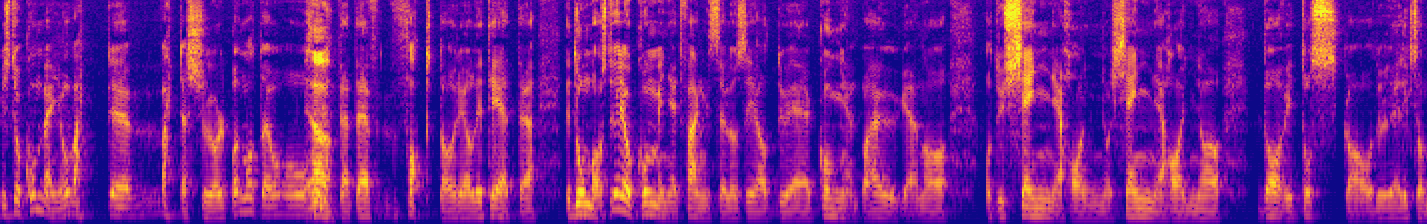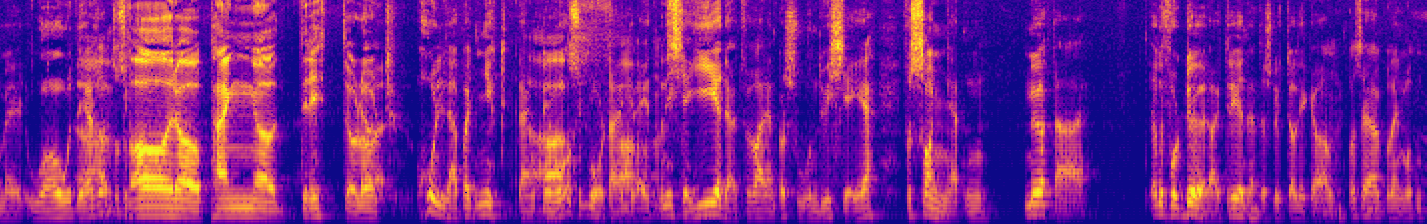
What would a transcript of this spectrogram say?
Hvis du har kommet inn og vært, eh, vært deg sjøl på en måte, og holdt deg til fakta og realiteter Det dummeste er å komme inn i et fengsel og si at du er kongen på Haugen, og at du kjenner han og kjenner han og David Toska, og du er liksom eh, Wow, det er sånn. Og så Varer og penger, dritt og lort. Hold deg på et nøkternt nivå, så går det greit. Men ikke gi deg ut for å være en person du ikke er. For sannheten møter deg Ja, du får døra i trynet til slutt allikevel. På den måten.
